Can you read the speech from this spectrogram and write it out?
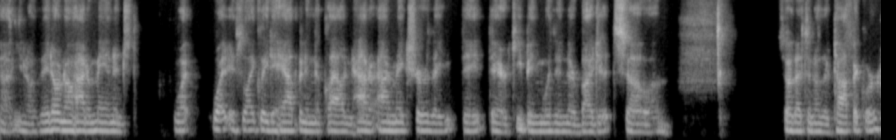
uh, you know, they don't know how to manage what what is likely to happen in the cloud and how to how to make sure they they they're keeping within their budget. So um, so that's another topic we're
